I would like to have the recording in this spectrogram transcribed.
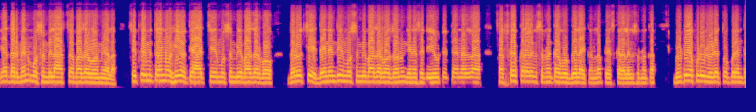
या दरम्यान मोसंबीला आजचा बाजारभाव मिळाला. शेतकरी मित्रांनो हे होते आजचे मोसंबी बाजारभाव दररोजचे दैनंदिन मोसंबी बाजारभाव जाणून घेण्यासाठी युट्यूब चॅनलला सबस्क्राईब करायला विसरू नका व बेल आयकॉनला प्रेस करायला विसरू नका. भेटूया पुढील व्हिडिओ तोपर्यंत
